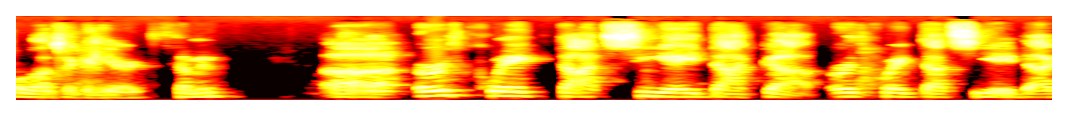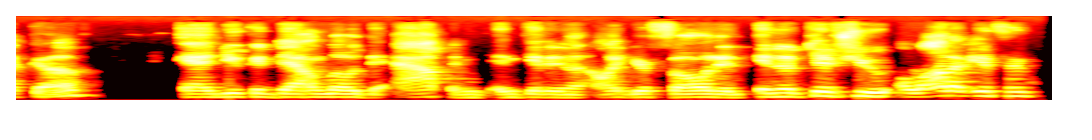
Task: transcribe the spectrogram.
Hold on a second here, coming. Uh, earthquake.ca.gov, earthquake.ca.gov, and you can download the app and, and get it on your phone, and, and it gives you a lot of inf-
